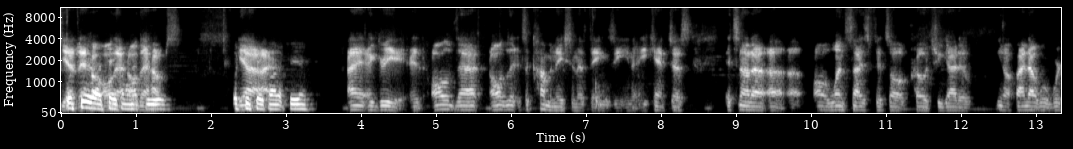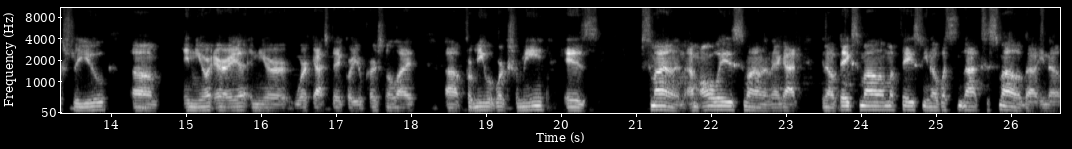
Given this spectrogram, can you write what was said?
yeah, that, all, that, all that helps. What's yeah, your take I, on it for you? I agree. And all of that, all it, it's a combination of things. You know, you can't just. It's not a, a, a one size fits all approach. You got to, you know, find out what works for you um, in your area, in your work aspect or your personal life. Uh, for me, what works for me is smiling. I'm always smiling. I got you know, a big smile on my face. You know, what's not to smile about? You know,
